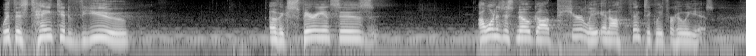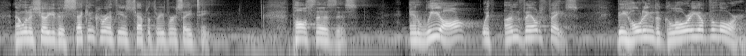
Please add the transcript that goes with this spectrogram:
with this tainted view of experiences. I want to just know God purely and authentically for who he is. And I want to show you this Second Corinthians chapter 3 verse 18. Paul says this, "And we all with unveiled face beholding the glory of the Lord,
